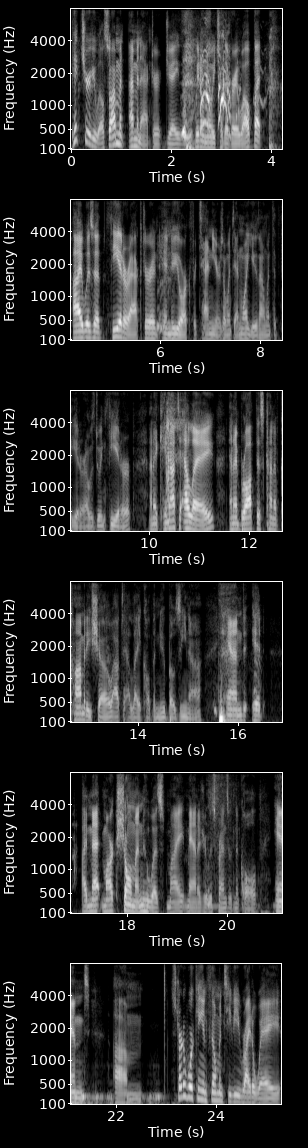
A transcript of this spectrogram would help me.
picture, if you will. So I'm an I'm an actor, Jay. We, we don't know each other very well, but I was a theater actor in, in New York for ten years. I went to NYU, then I went to theater. I was doing theater, and I came out to LA, and I brought this kind of comedy show out to LA called the New Bozena, and it. I met Mark Schulman, who was my manager, was friends with Nicole, and um, started working in film and TV right away,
